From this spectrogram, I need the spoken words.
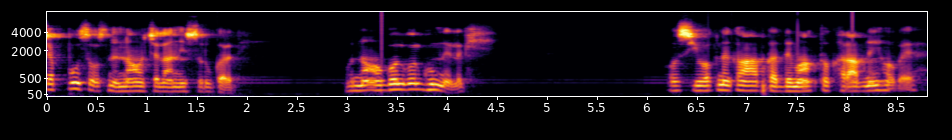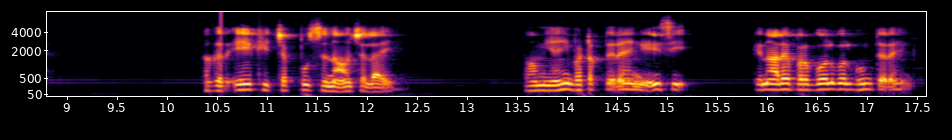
चप्पू से उसने नाव चलानी शुरू कर दी। वो नाव गोल गोल घूमने लगी। उस युवक ने कहा, आपका दिमाग तो खराब नहीं हो गया अगर एक ही चप्पू से नाव चलाई तो हम यहीं भटकते रहेंगे, इसी किनारे पर गोल गोल घूमते रहेंगे।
